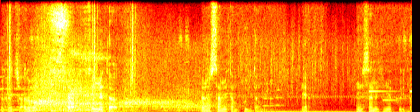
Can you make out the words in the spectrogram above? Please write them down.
Czekajcie, albo... Tak, w sumie tak. Że sami tam pójdą. Nie. Oni sami tu nie pójdą.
